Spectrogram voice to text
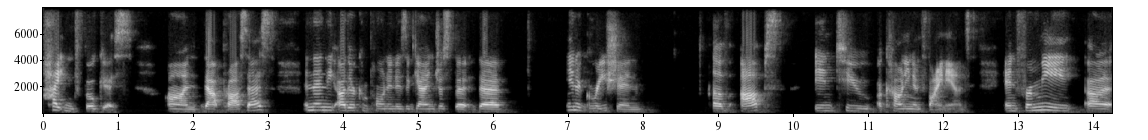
heightened focus on that process. And then the other component is again just the the integration of ops into accounting and finance. And for me, uh,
